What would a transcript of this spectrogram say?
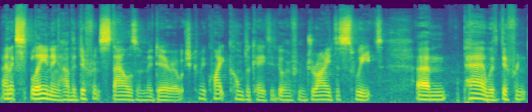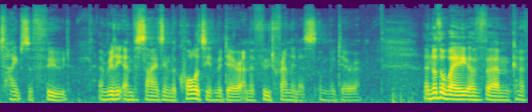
and explaining how the different styles of Madeira, which can be quite complicated, going from dry to sweet, um, pair with different types of food and really emphasizing the quality of Madeira and the food friendliness of Madeira. Another way of um, kind of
